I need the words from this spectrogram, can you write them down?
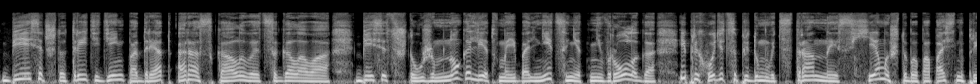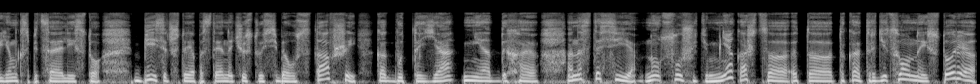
Бесит, что третий день подряд раскалывается голова. Бесит, что уже много лет в моей больнице нет невролога и приходится придумывать странные схемы, чтобы попасть на прием к специалисту. Бесит, что я постоянно чувствую себя уставшей, как будто я не отдыхаю. Анастасия, ну слушайте, мне кажется, это такая традиционная история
